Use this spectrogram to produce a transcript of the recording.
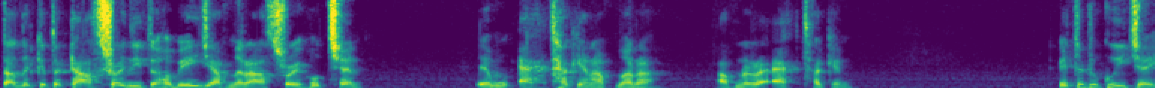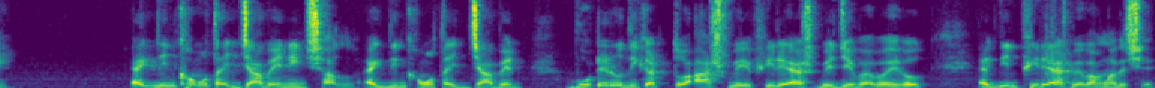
তাদেরকে তো একটা আশ্রয় দিতে হবে। এই যে আপনারা আশ্রয় হচ্ছেন, এবং এক থাকেন আপনারা আপনারা এক থাকেন। এতটুকুই চাই। একদিন ক্ষমতায় যাবেন ইনশাল্লাহ একদিন ক্ষমতায় যাবেন। ভোটের অধিকার তো আসবে, ফিরে আসবে, যেভাবে হোক, একদিন ফিরে আসবে বাংলাদেশে।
